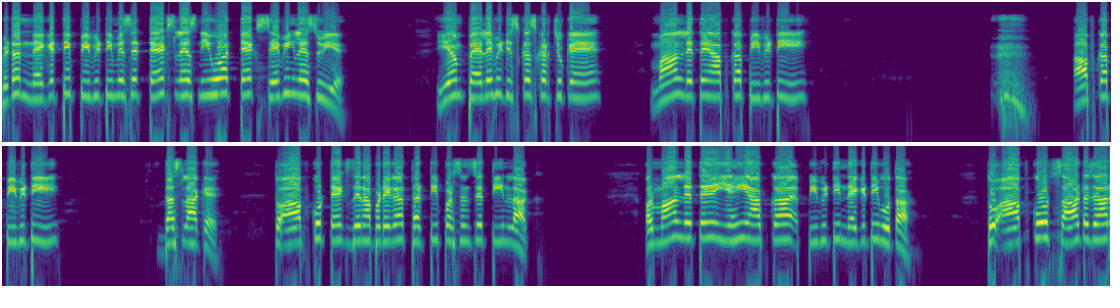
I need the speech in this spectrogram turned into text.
बेटा नेगेटिव पीवीटी में से टैक्स लेस नहीं हुआ टैक्स सेविंग लेस हुई है। ये हम पहले भी डिस्कस कर चुके हैं। मान लेते हैं आपका पीवीटी आपका पीवीटी दस लाख है। तो आपको टैक्स देना पड़ेगा थर्टी परसेंट से तीन लाख। और मान लेते हैं यही आपका पीवीटी नेगेटिव होता। तो आपको साठ हज़ार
